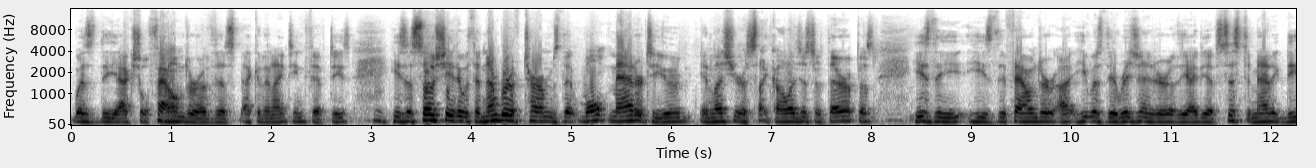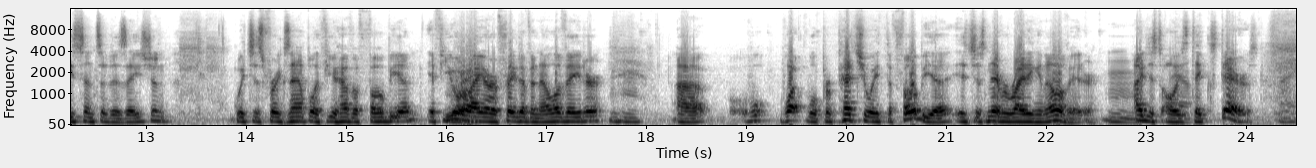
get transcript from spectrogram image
was the actual founder of this back in the 1950s. He's associated with a number of terms that won't matter to you unless you're a psychologist or therapist. He's the he's the founder. Uh, he was the originator of the idea of systematic desensitization which is, for example, if you have a phobia, if you or I are afraid of an elevator, uh, wh- what will perpetuate the phobia is just never riding an elevator. Hmm, I just always yeah. take stairs. Right.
